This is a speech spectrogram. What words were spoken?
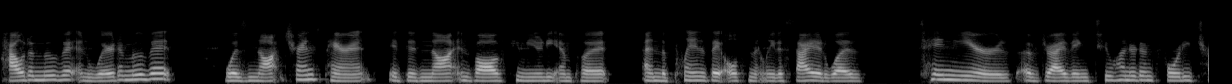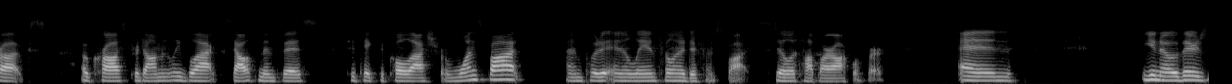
how to move it and where to move it was not transparent. It did not involve community input. And the plan that they ultimately decided was 10 years of driving 240 trucks across predominantly Black South Memphis to take the coal ash from one spot and put it in a landfill in a different spot, still atop our aquifer. And you know, there's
